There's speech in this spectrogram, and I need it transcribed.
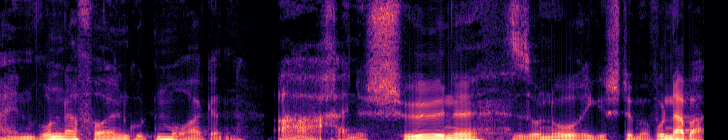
Einen wundervollen guten Morgen. Ach, eine schöne, sonorige Stimme. Wunderbar.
